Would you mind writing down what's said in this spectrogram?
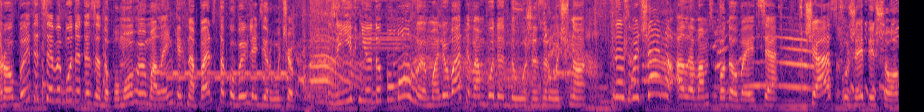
Робити це ви будете за допомогою маленьких наперсток у вигляді ручок. З їхньою допомогою малювати вам буде дуже зручно. Незвичайно, але вам сподобається. Час уже пішов.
